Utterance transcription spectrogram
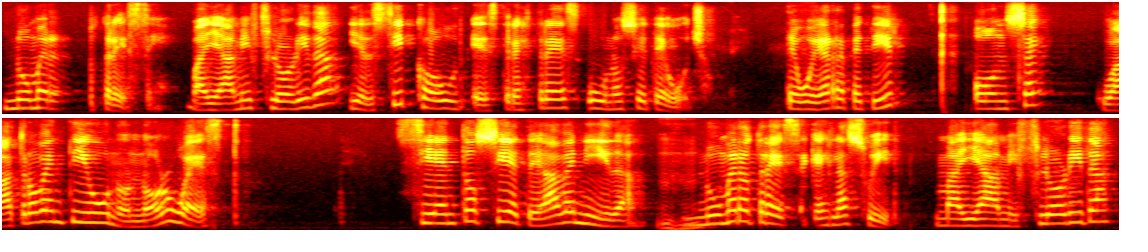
número 13, Miami, Florida, y el zip code es 33178. Te voy a repetir, 11421 Northwest, 107 Avenida, número 13, que es la suite, Miami, Florida,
